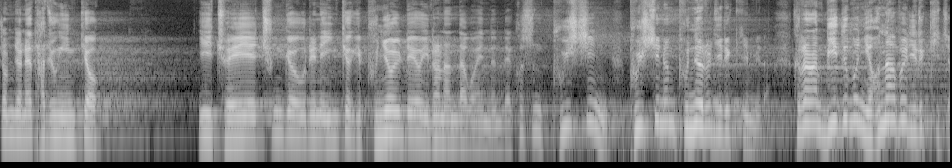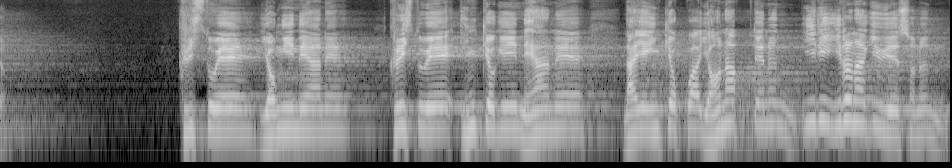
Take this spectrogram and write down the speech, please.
좀 전에 다중인격, 이 죄의 충격, 우리는 인격이 분열되어 일어난다고 했는데 그것은 불신, 불신은 분열을 일으킵니다. 그러나 믿음은 연합을 일으키죠. 그리스도의 영이 내 안에, 그리스도의 인격이 내 안에 나의 인격과 연합되는 일이 일어나기 위해서는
